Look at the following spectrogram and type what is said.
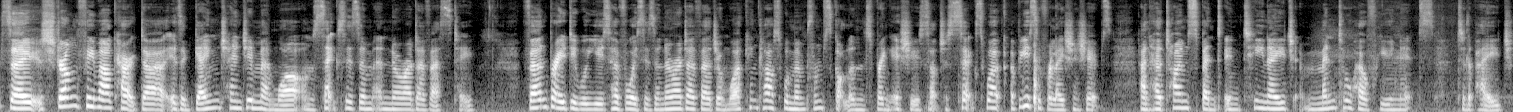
so, Strong Female Character is a game changing memoir on sexism and neurodiversity. Fern Brady will use her voice as a neurodivergent working class woman from Scotland to bring issues such as sex work, abusive relationships, and her time spent in teenage mental health units to the page.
